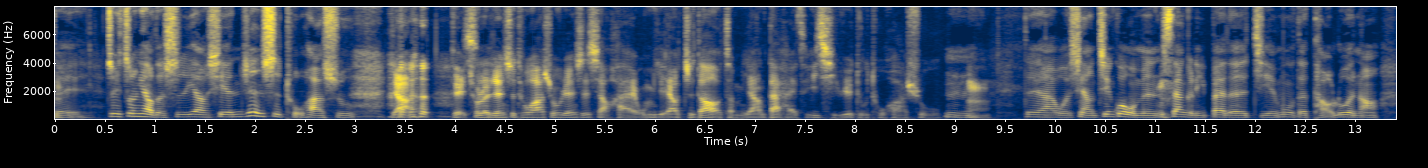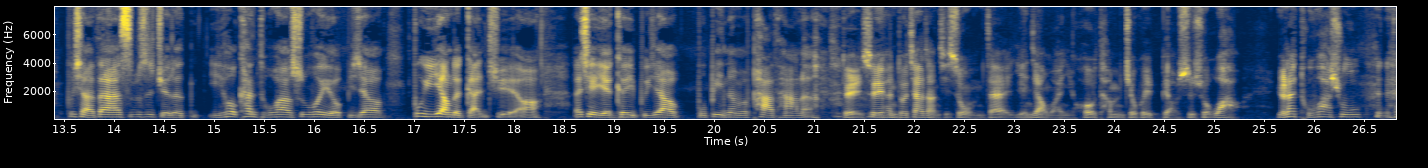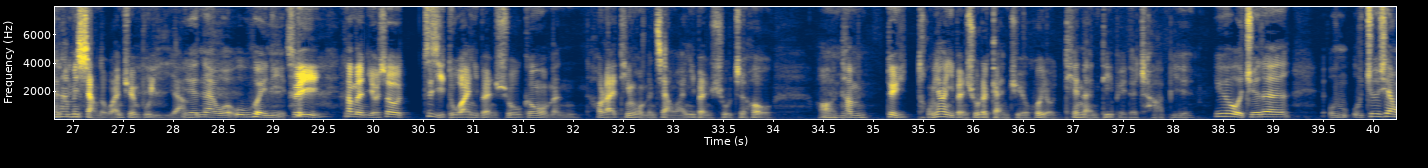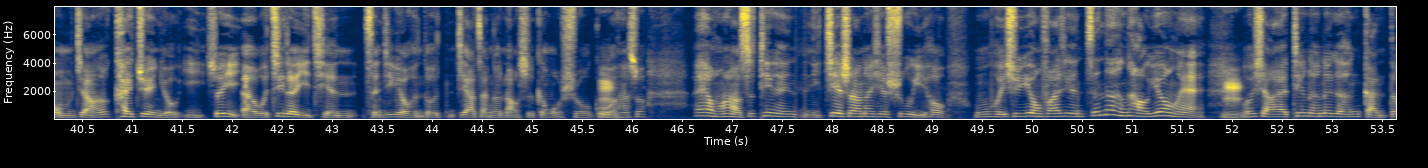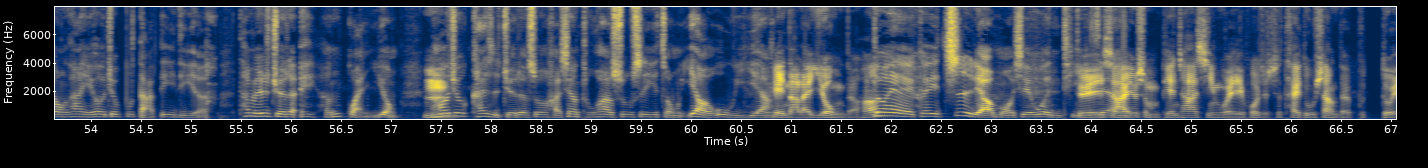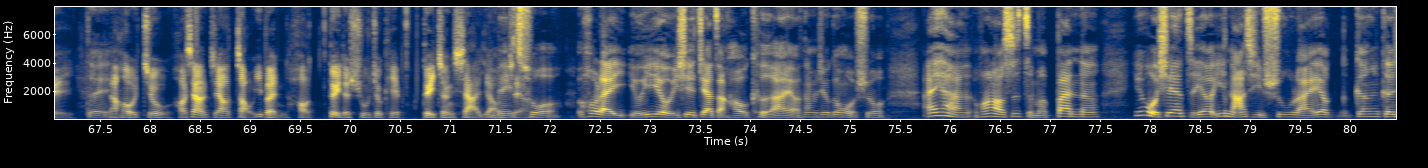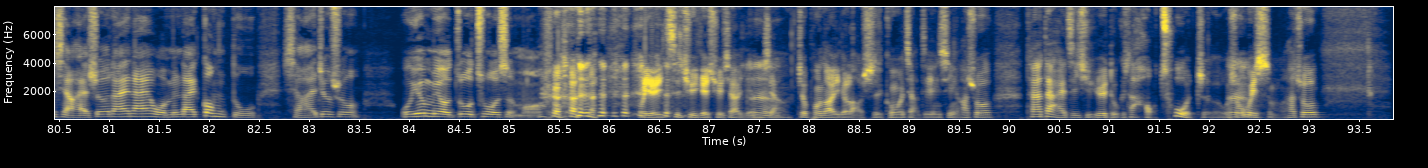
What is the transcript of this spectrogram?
对，最重要的是要先认识图画书呀。对，除了认识图画书，认识小孩，我们也要知道怎么样带孩子一起阅读图画书。嗯。对啊，我想经过我们上个礼拜的节目的讨论啊，不晓得大家是不是觉得以后看图画书会有比较不一样的感觉啊，而且也可以比较不必那么怕它了。对，所以很多家长其实我们在演讲完以后，他们就会表示说：“哇，原来图画书跟他们想的完全不一样。”原来我误会你。所以他们有时候自己读完一本书，跟我们后来听我们讲完一本书之后。啊，他们对同样一本书的感觉会有天南地北的差别。因为我觉得，我我就像我们讲说，开卷有益，所以呃，我记得以前曾经有很多家长跟老师跟我说过，他说。哎呀，黄老师听了你介绍那些书以后，我们回去用，发现真的很好用哎。嗯，我小孩听了那个很感动，他以后就不打弟弟了。他们就觉得哎很管用，然后就开始觉得说，好像图画书是一种药物一样，可以拿来用的哈。对，可以治疗某些问题。对，小孩有什么偏差行为或者是态度上的不对，对，然后就好像只要找一本好对的书，就可以对症下药。没错。后来有也有一些家长好可爱哦，他们就跟我说：“哎呀，黄老。”老师怎么办呢？因为我现在只要一拿起书来，要跟跟小孩说：“来来，我们来共读。”小孩就说：“我又没有做错什么。”我有一次去一个学校演讲，就碰到一个老师跟我讲这件事情。他说他要带孩子一起阅读，可是他好挫折。我说为什么？他说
